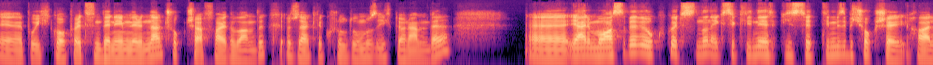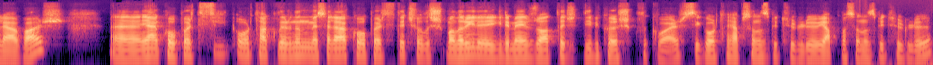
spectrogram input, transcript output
e, bu iki kooperatifin deneyimlerinden çokça faydalandık. Özellikle kurulduğumuz ilk dönemde. E, yani muhasebe ve hukuk açısından eksikliğini hissettiğimiz birçok şey hala var. Ee, yani kooperatif ortaklarının mesela kooperatifte çalışmalarıyla ilgili mevzuatta ciddi bir karışıklık var. Sigorta yapsanız bir türlü, yapmasanız bir türlü.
